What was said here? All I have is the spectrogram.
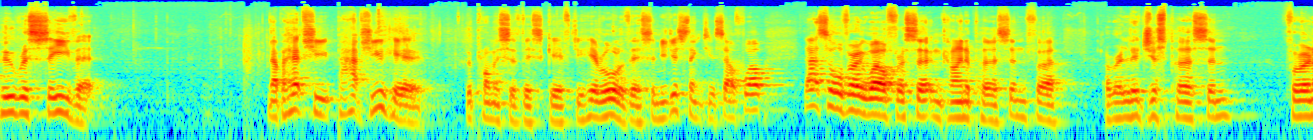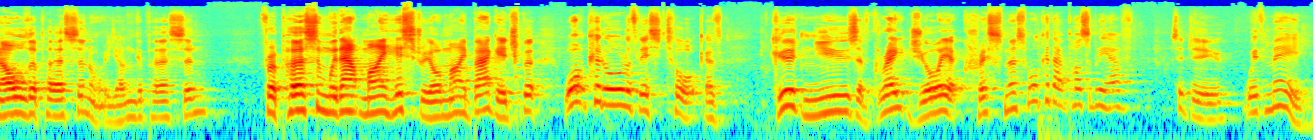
who receive it. Now, perhaps you, perhaps you hear the promise of this gift, you hear all of this, and you just think to yourself, well, that's all very well for a certain kind of person, for a religious person, for an older person or a younger person, for a person without my history or my baggage. But what could all of this talk of good news, of great joy at Christmas, what could that possibly have to do with me?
